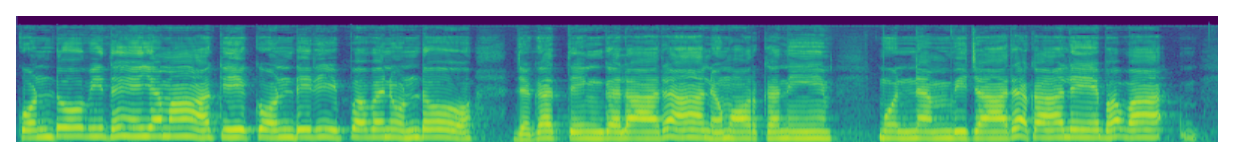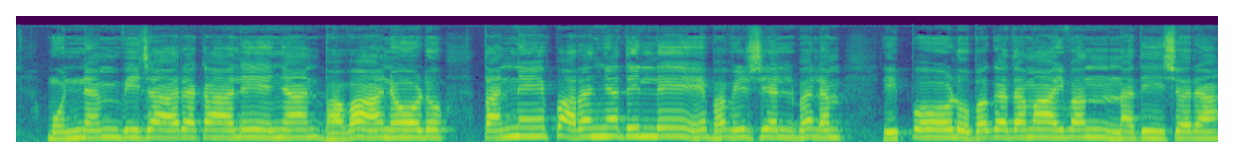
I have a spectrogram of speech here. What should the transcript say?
കൊണ്ടു വിധേയമാക്കി കൊണ്ടിരിപ്പവനുണ്ടോ? ജഗത്തിങ്കലാരാനുമോർക്ക നീ. മുന്നം വിചാരകാലേ ഭവാ മുന്നം വിചാരകാലേ ഞാൻ ഭവാനോടു തന്നെ പറഞ്ഞതില്ലേ? ഭവിഷ്യൽഫലം ഇപ്പോൾ ഉപഗതമായി വന്നതീശ്വര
